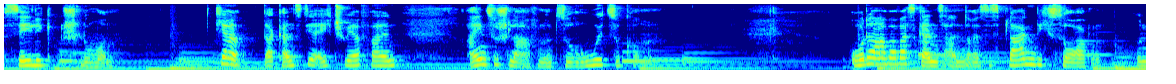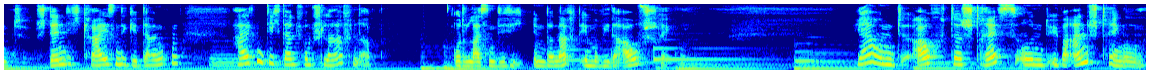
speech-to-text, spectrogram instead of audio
selig schlummern. Tja, da kann es dir echt schwer fallen, einzuschlafen und zur Ruhe zu kommen. Oder aber was ganz anderes, es plagen dich Sorgen und ständig kreisende Gedanken halten dich dann vom Schlafen ab oder lassen dich in der Nacht immer wieder aufschrecken. Ja, und auch der Stress und Überanstrengung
